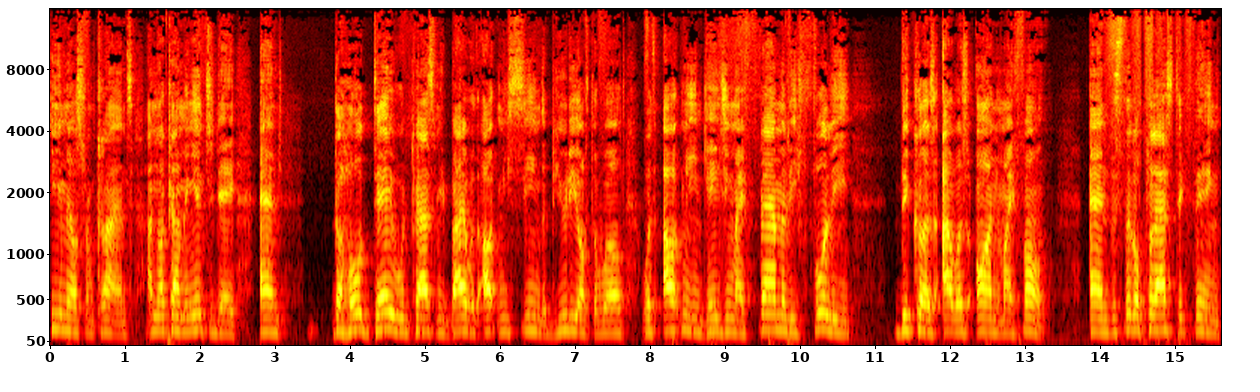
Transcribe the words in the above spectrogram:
emails from clients. I'm not coming in today. And the whole day would pass me by without me seeing the beauty of the world, without me engaging my family fully because I was on my phone. And this little plastic thing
